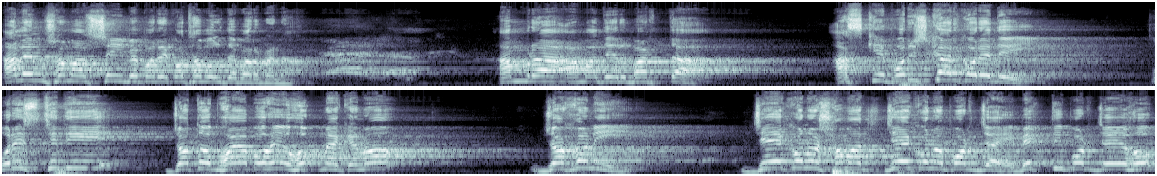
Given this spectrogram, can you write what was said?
আলেম সমাজ সেই ব্যাপারে কথা বলতে পারবে না। আমরা আমাদের বার্তা আজকে পরিষ্কার করে দেই। পরিস্থিতি যত ভয়াবহই হোক না কেন, যখনই যে কোনো সমাজ, যে কোনো পর্যায়ে, ব্যক্তি পর্যায়ে হোক,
